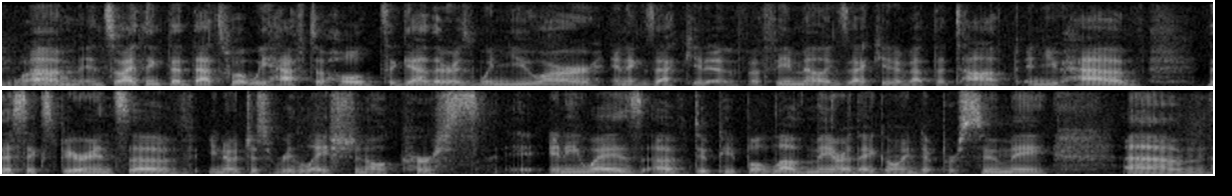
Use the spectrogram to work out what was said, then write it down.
Wow. Um, and so I think that that's what we have to hold together is when you are an executive, a female executive at the top, and you have this experience of, you know, just relational curse anyways of do people love me? Are they going to pursue me? Um,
